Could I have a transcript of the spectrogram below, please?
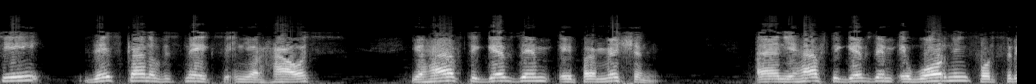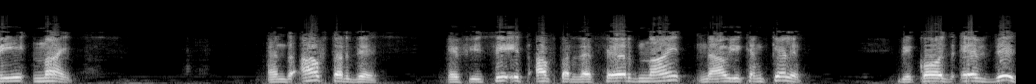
see this kind of snakes in your house, you have to give them a permission and you have to give them a warning for three nights. And after this, if you see it after the third night, now you can kill it. Because if this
